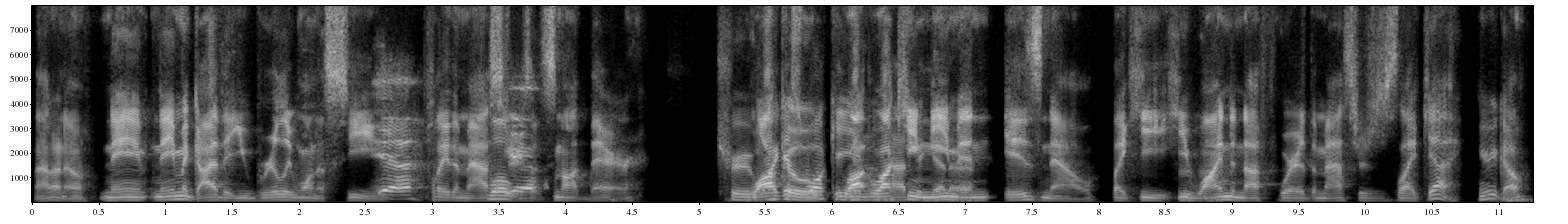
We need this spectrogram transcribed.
I don't know. Name name a guy that you really want to see yeah. play the Masters. Well, yeah. It's not there. True. Joaco, Joaquin, Joaquin Niemann is now like he he mm-hmm. whined enough where the Masters is like, yeah, here you go,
